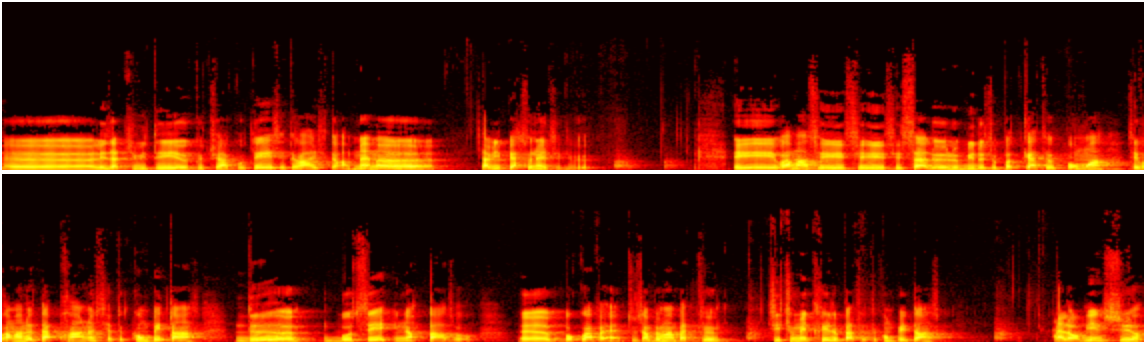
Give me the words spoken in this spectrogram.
euh, les activités que tu as à côté, etc. etc. Même ta vie personnelle, si tu veux. Et vraiment, c'est ça le, but de ce podcast. Pour moi, c'est vraiment de t'apprendre cette compétence de bosser une heure par jour. pourquoi? Ben, Tout simplement parce que si tu ne maîtrises pas cette compétence, alors bien sûr,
